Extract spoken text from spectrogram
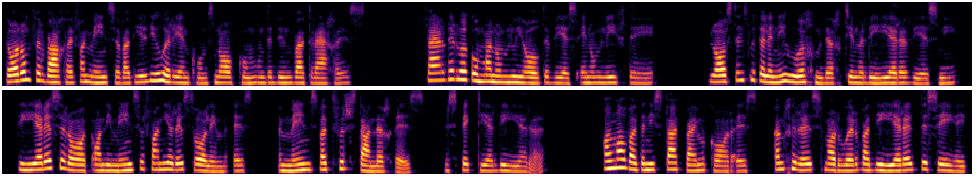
Daarom verwacht hij van mensen wat hier die ooreenkomst nakom om te doen wat reg is. Verder ook om aan om loyaal te wees en om lief te hee. Laastens moet hulle nie hoogmoedig teenoor die Heere wees nie. Die Heere se raad aan die mensen van Jerusalem is, een mens wat verstandig is, respecteer die Heere. Almal wat in die stad bij mekaar is, kan gerust maar hoor wat die Heere te sê het,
